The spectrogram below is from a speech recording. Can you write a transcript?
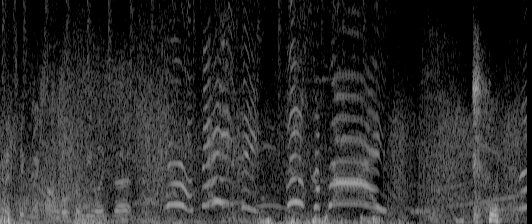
gonna take my combo from me like that? You're amazing! Boo surprise!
